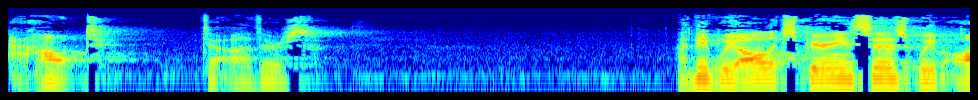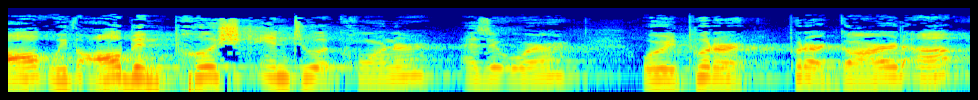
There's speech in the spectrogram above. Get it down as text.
out to others? I think we all experience this. We've all, we've all been pushed into a corner, as it were, where we put our, put our guard up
